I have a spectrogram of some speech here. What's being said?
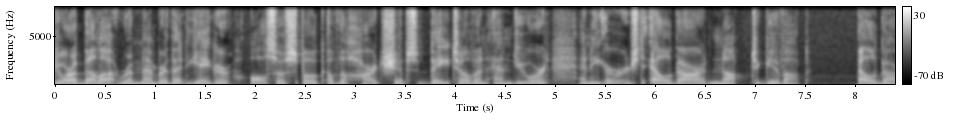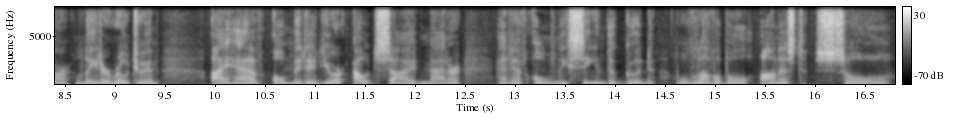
Dorabella remembered that Jaeger also spoke of the hardships Beethoven endured, and he urged Elgar not to give up. Elgar later wrote to him, I have omitted your outside manner and have only seen the good, lovable, honest soul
